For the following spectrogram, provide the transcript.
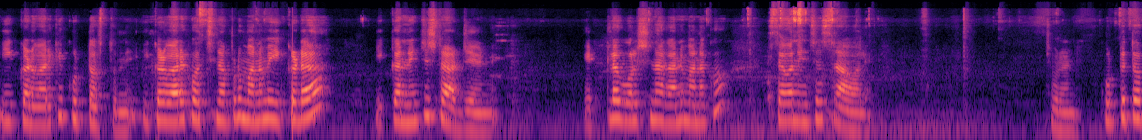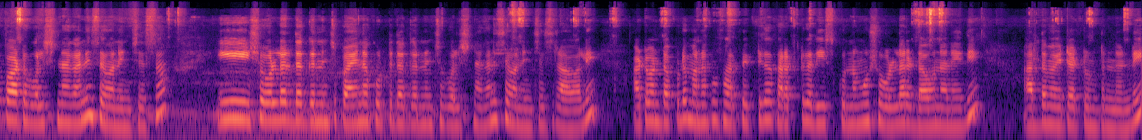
ఇక్కడ వరకు కుట్టు వస్తుంది. ఇక్కడ వరకు వచ్చినప్పుడు మనం ఇక్కడ ఇక్కడ నుంచి స్టార్ట్ చేయండి. ఎట్లా కొలిసినా కానీ మనకు సెవెన్ ఇంచెస్ రావాలి. చూడండి. కుట్టుతో పాటు కొలిసినా కానీ సెవెన్ ఇంచెస్. ఈ షోల్డర్ దగ్గర నుంచి పైన కుట్టు దగ్గర నుంచి కొలిసినా కానీ సెవెన్ ఇంచెస్ రావాలి. అటువంటప్పుడు మనకు పర్ఫెక్ట్గా కరెక్ట్గా తీసుకున్నాము. షోల్డర్ డౌన్ అనేది అర్థమయ్యేటట్టు ఉంటుందండి.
